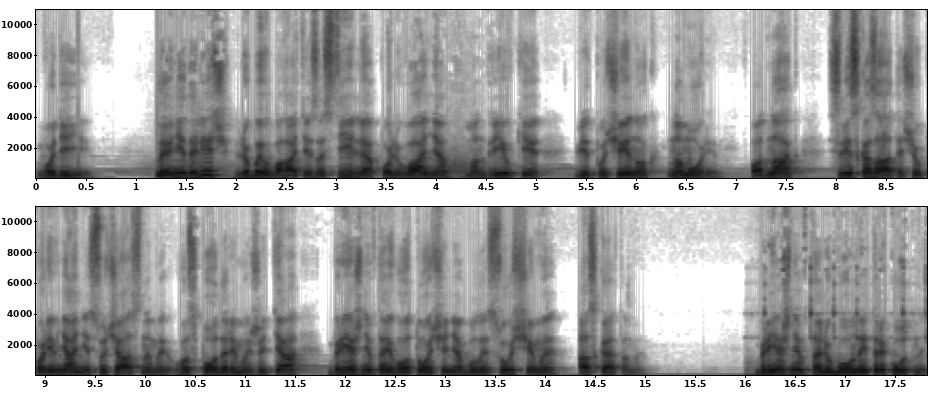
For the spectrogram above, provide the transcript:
водії. Леонід Ілліч любив багаті застілля, полювання, мандрівки, відпочинок на морі. Однак слід сказати, що в порівнянні з сучасними господарями життя Брежнєв та його оточення були сущими аскетами. Брежнєв та любовний трикутник.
